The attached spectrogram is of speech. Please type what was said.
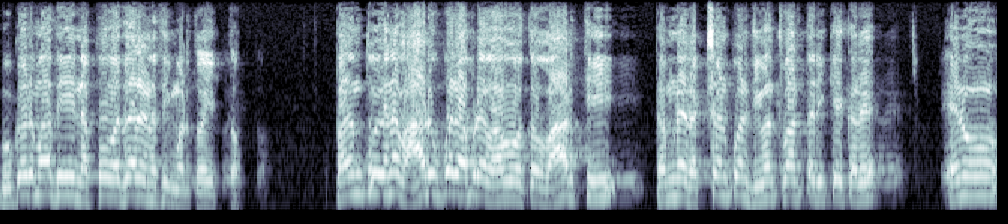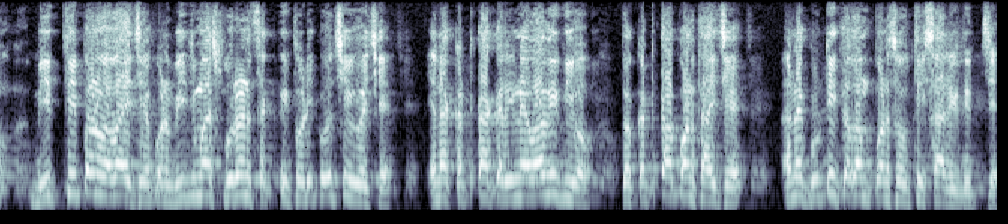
ગુગળમાંથી નફો વધારે નથી મળતો એક તો. પરંતુ એને વાડ ઉપર આપણે વાવો તો વાડથી તમને રક્ષણ પણ જીવંત વાડ તરીકે કરે એનું બીજથી પણ વવાય છે, પણ બીજમાં સ્ફુરણ શક્તિ થોડીક ઓછી હોય છે. એના કટકા કરીને વાવી દો તો કટકા પણ થાય છે અને ગુટી કલમ પણ સૌથી સારી રીત છે.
